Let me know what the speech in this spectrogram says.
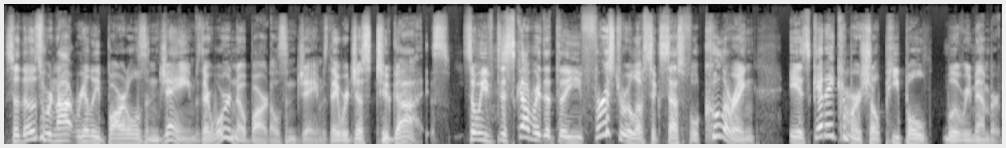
So those were not really Bartles and James. There were no Bartles and James. They were just two guys. So we've discovered that the first rule of successful coolering is get a commercial people will remember.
